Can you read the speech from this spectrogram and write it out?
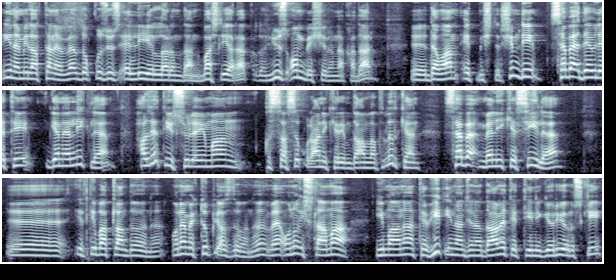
yine milattan evvel 950 yıllarından başlayarak 115 yılına kadar devam etmiştir. Şimdi Sebe devleti genellikle Hazreti Süleyman kıssası Kur'an-ı Kerim'de anlatılırken Sebe melikesiyle e, irtibatlandığını, ona mektup yazdığını ve onu İslam'a, imana, tevhid inancına davet ettiğini görüyoruz ki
